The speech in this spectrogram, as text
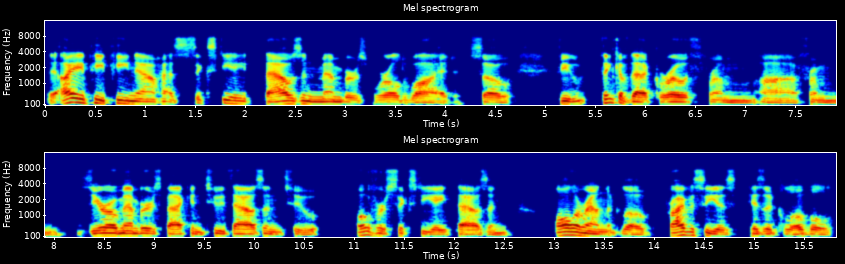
The IAPP now has 68,000 members worldwide. So if you think of that growth from uh, from zero members back in 2000 to over 68,000 all around the globe, privacy is is a global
